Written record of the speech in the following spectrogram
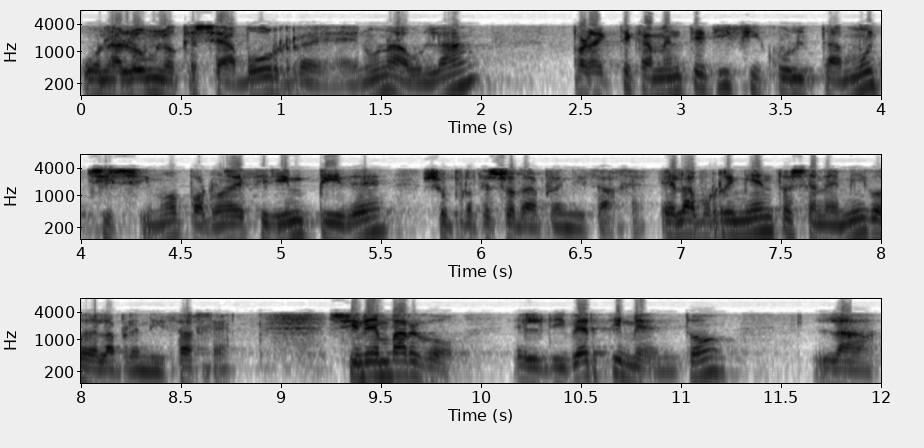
un alumno que se aburre en un aula prácticamente dificulta muchísimo, por no decir impide, su proceso de aprendizaje. El aburrimiento es enemigo del aprendizaje. Sin embargo, el divertimento, la,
